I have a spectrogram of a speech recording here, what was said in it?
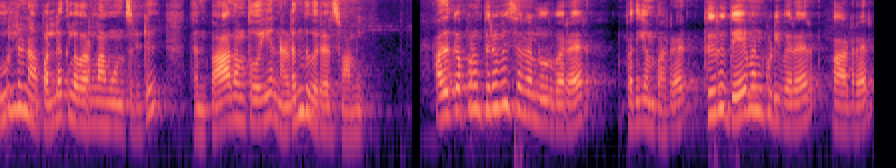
ஊரில் நான் பல்லக்கில் வரலாமோன்னு சொல்லிட்டு தன் பாதம் தோய நடந்து வரார் சுவாமி. அதுக்கப்புறம் திருவிசநல்லூர் வரார் பதிகம் பாடுறார். திரு தேவன்குடி வரார் பாடுறார்.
